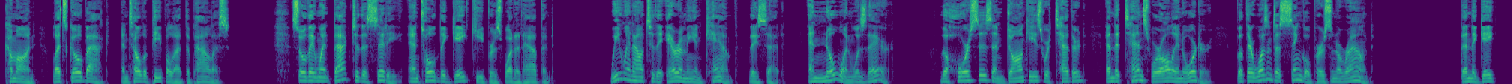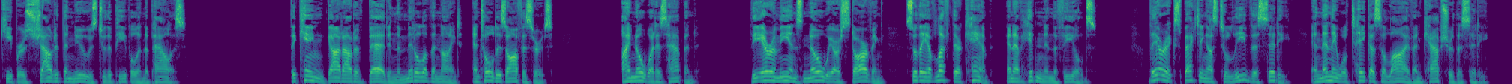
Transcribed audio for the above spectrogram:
Come on, let's go back and tell the people at the palace. So they went back to the city and told the gatekeepers what had happened. We went out to the Aramean camp, they said, and no one was there. The horses and donkeys were tethered, and the tents were all in order, but there wasn't a single person around. Then the gatekeepers shouted the news to the people in the palace. The king got out of bed in the middle of the night and told his officers, I know what has happened. The Arameans know we are starving, so they have left their camp and have hidden in the fields. They are expecting us to leave the city, and then they will take us alive and capture the city.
